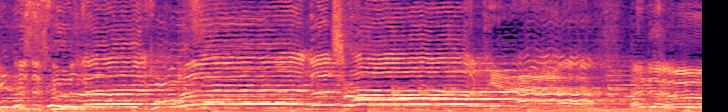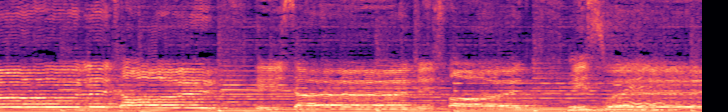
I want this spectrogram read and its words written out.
This is who's life and the truck, yeah. And the only time he's satisfied is when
